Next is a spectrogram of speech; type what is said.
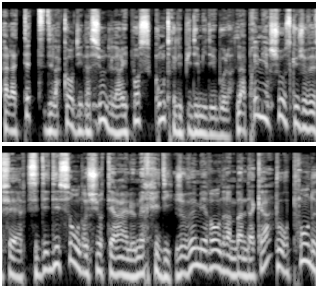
à la tête de la coordination de la riposte contre l'épidémie d'Ebola. La première chose que je veux faire, c'est de descendre sur terrain le mercredi. Je veux me rendre à Mbandaka pour prendre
